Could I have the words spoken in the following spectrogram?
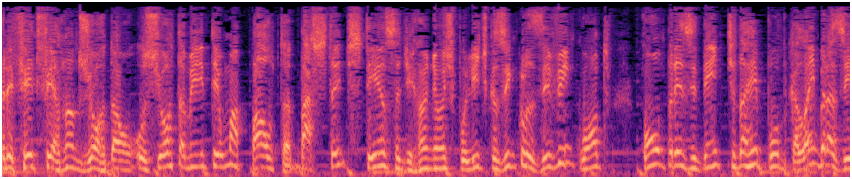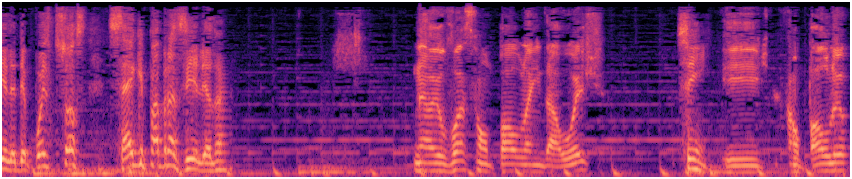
Prefeito Fernando Jordão, o senhor também tem uma pauta bastante extensa de reuniões políticas, inclusive o um encontro com o presidente da República, lá em Brasília. Depois o senhor segue para Brasília, né? Não, eu vou a São Paulo ainda hoje. Sim. E de São Paulo eu,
